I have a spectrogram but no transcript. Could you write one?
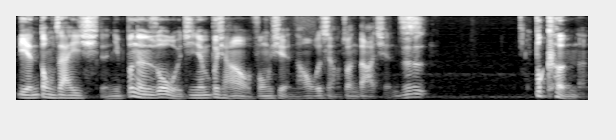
联动在一起的。你不能说我今天不想要有风险，然后我只想赚大钱，这是不可能。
